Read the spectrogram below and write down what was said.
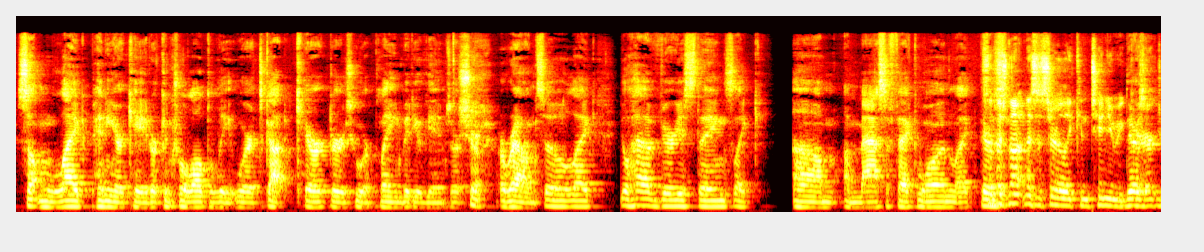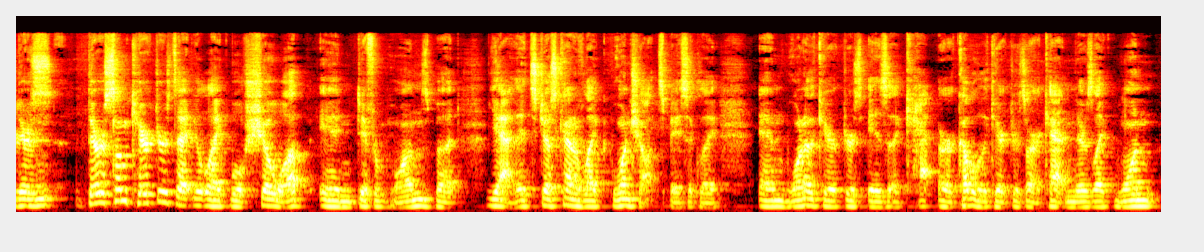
something like Penny Arcade or Control Alt Delete, where it's got characters who are playing video games or Sure. around. So like you'll have various things like um, a Mass Effect one, like So there's there's not necessarily continuing there's characters. there's there are some characters that like will show up in different ones, but yeah, it's just kind of like one shots basically. And one of the characters is a cat, or a couple of the characters are a cat, and there's like one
